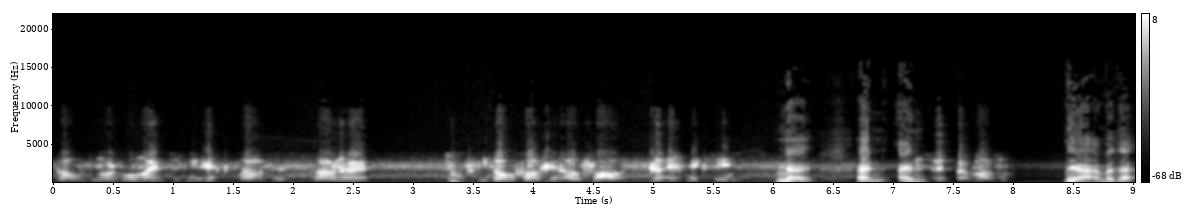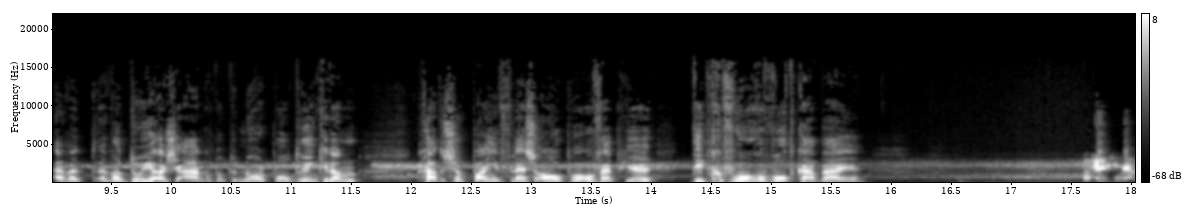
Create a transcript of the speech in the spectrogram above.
komen op de Noordpool. Maar het is nu echt gesloten. Het is gewoon eh soep. Die komen gewoon geen overval. Ik kan echt niks zien. Nee. En, en, Dus hebben mazzel. ja, en, wat, en, wat, en wat doe je als je aankomt op de Noordpool? Drink je dan... Gaat de champagnefles open of heb je diepgevroren wodka bij je? Wat zeg je nou?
